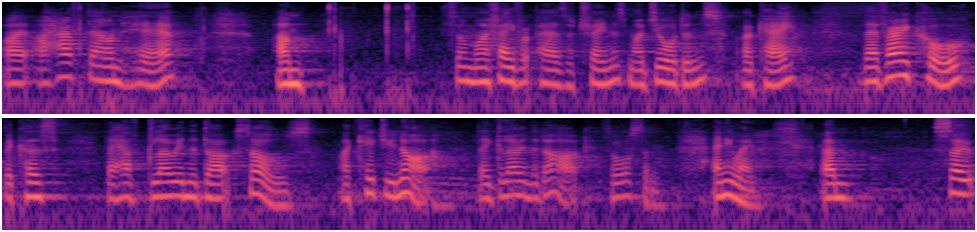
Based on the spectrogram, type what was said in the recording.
I, I have down here um, some of my favorite pairs of trainers, my Jordans, okay? They're very cool because they have glow in the dark soles. I kid you not, they glow in the dark. It's awesome. Anyway, um, so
